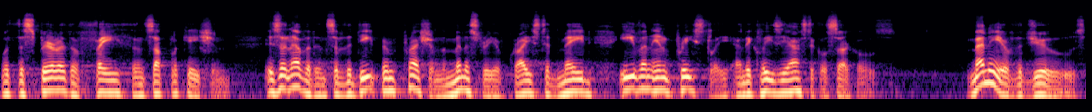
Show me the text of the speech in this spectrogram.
with the spirit of faith and supplication is an evidence of the deep impression the ministry of Christ had made even in priestly and ecclesiastical circles. Many of the Jews,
